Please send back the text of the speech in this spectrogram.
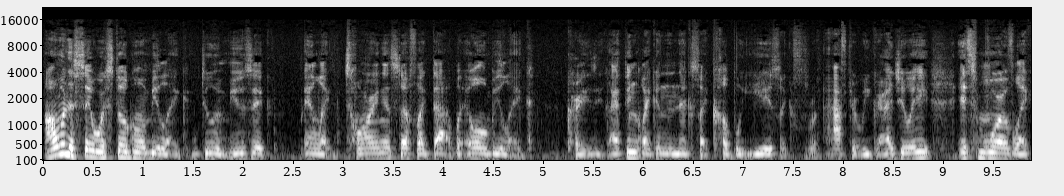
I want to say we're still gonna be like doing music and like touring and stuff like that, but it won't be like crazy. I think like in the next like couple years, like after we graduate, it's more of like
